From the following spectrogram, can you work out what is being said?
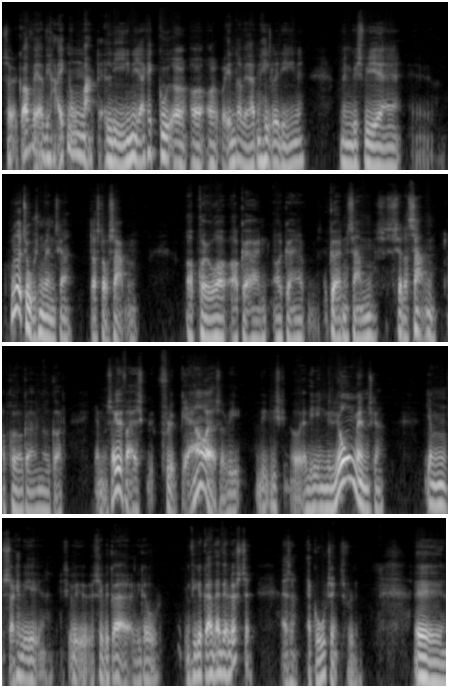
så det kan godt være, at vi har ikke nogen magt alene. Jeg kan ikke gå ud og, og, og ændre verden helt alene. Men hvis vi er øh, 100.000 mennesker, der står sammen og prøver at gøre, en, at gøre, gøre den samme, sætter sammen og prøver at gøre noget godt, jamen så kan vi faktisk flytte bjerge. Altså vi, vi, vi, er vi en million mennesker, jamen så kan vi, skal vi, så vi, gøre, vi, kan, vi kan gøre, hvad vi har lyst til. Altså af gode ting selvfølgelig. Øh,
